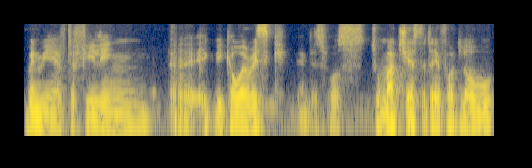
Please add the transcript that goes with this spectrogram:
when we have the feeling uh, we go a risk. And this was too much yesterday for Lobo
